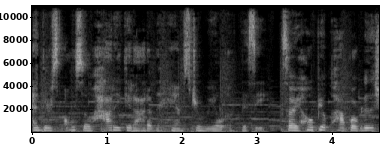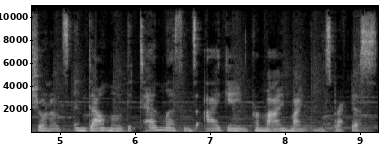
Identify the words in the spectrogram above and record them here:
and there's also how to get out of the hamster wheel of busy. So I hope you'll pop over to the show notes and download the 10 lessons I gained from my mindfulness practice.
